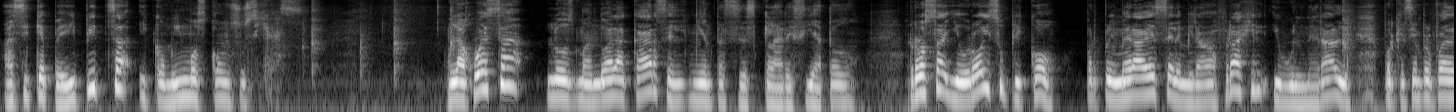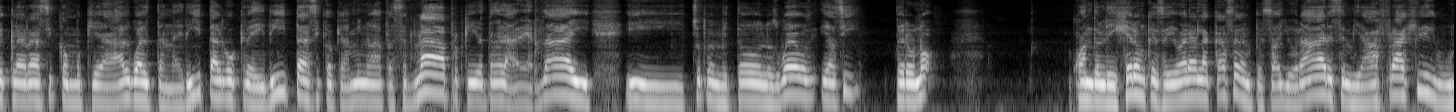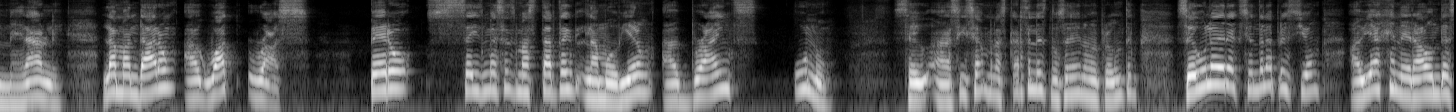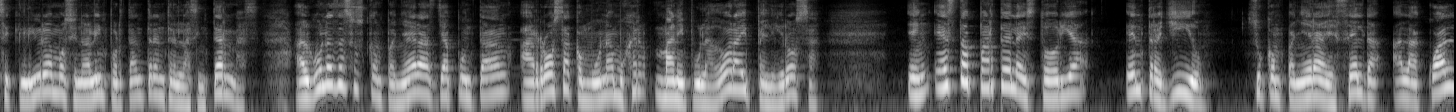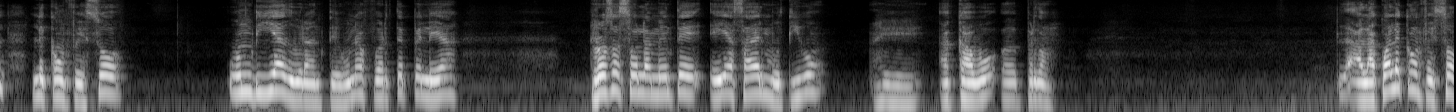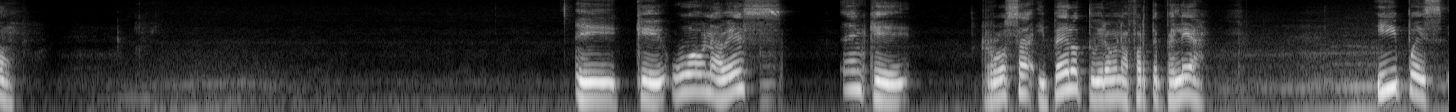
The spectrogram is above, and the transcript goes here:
así que pedí pizza y comimos con sus hijas. La jueza los mandó a la cárcel mientras se esclarecía todo. Rosa lloró y suplicó, por primera vez se le miraba frágil y vulnerable, porque siempre fue a declarar así como que algo altanerita, algo creidita, así como que a mí no va a pasar nada porque yo tengo la verdad y, y chúpenme todos los huevos y así, pero no. Cuando le dijeron que se llevara a la cárcel empezó a llorar y se miraba frágil y vulnerable. La mandaron a Wat Ross, pero seis meses más tarde la movieron a Bryans 1 así se llaman las cárceles, no sé, no me pregunten. Según la dirección de la prisión, había generado un desequilibrio emocional importante entre las internas. Algunas de sus compañeras ya apuntaban a Rosa como una mujer manipuladora y peligrosa. En esta parte de la historia entra Gio, su compañera de celda, a la cual le confesó un día durante una fuerte pelea. Rosa solamente ella sabe el motivo eh, acabó, eh, perdón, a la cual le confesó eh, que hubo una vez en que Rosa y Pedro tuvieron una fuerte pelea. Y pues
